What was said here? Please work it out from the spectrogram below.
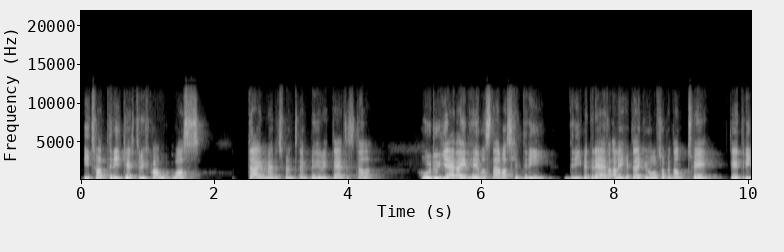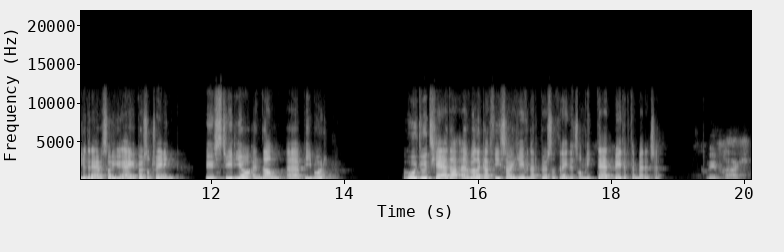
Iets wat drie keer terugkwam, was time management en prioriteiten stellen. Hoe doe jij dat in hemelsnaam als je drie, drie bedrijven... Allee, je hebt eigenlijk je hoofdjob en dan twee... Nee, drie bedrijven, sorry. Je eigen personal training, je studio en dan eh Beamor. Hoe doet jij dat en welk advies zou je geven naar personal trainers om die tijd beter te managen? Goeie vraag.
